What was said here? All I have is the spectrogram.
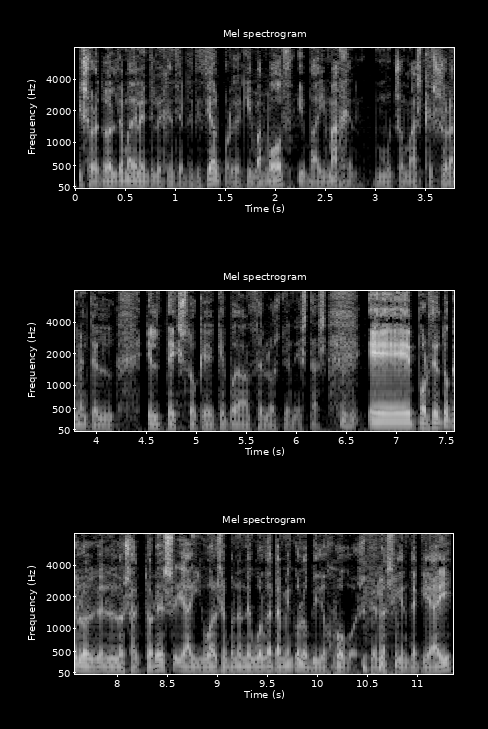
y sobre todo el tema de la inteligencia artificial porque aquí va voz y va imagen, mucho más que solamente el, el, texto que, puedan hacer los guionistas. Eh, por cierto que los, actores igual se ponen de huelga también con los videojuegos, que es la siguiente que hay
